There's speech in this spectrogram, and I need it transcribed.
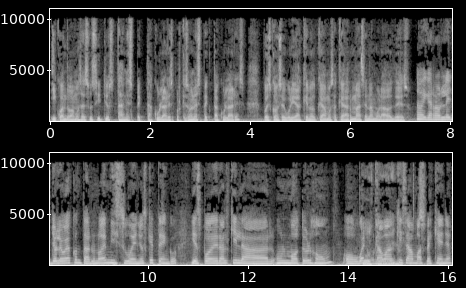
y cuando vamos a esos sitios tan espectaculares, porque son espectaculares, pues con seguridad que, no, que vamos a quedar más enamorados de eso. Oiga, Raúl, le- yo le voy a contar uno de mis sueños que tengo y es poder alquilar un motorhome o, bueno, Uy, una van quizá más pequeña.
